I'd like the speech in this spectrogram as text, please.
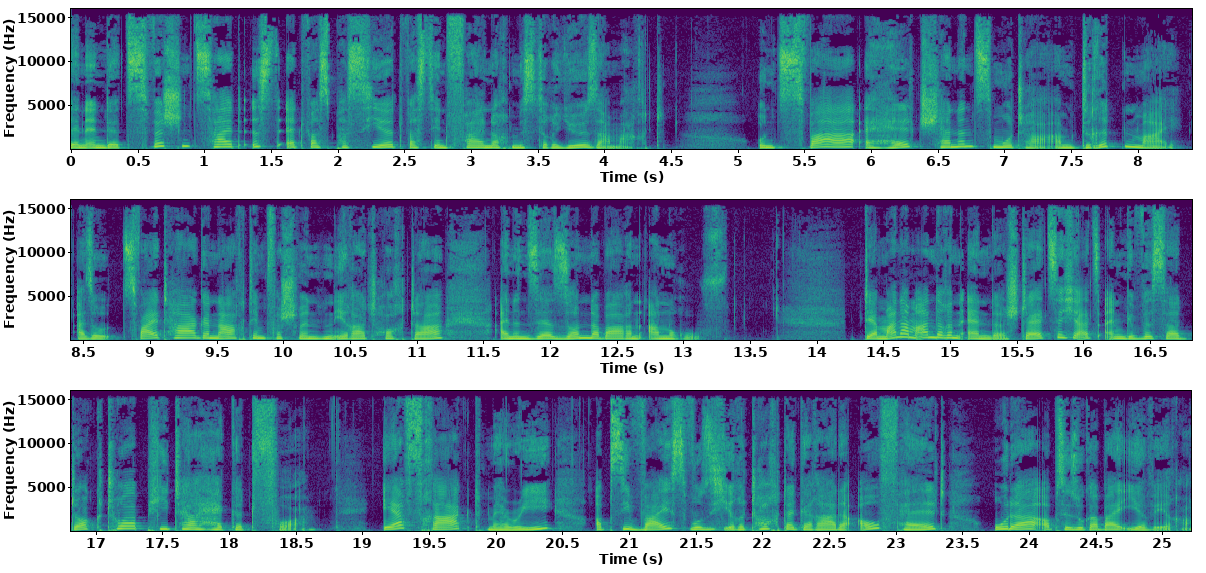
Denn in der Zwischenzeit ist etwas passiert, was den Fall noch mysteriöser macht. Und zwar erhält Shannons Mutter am 3. Mai, also zwei Tage nach dem Verschwinden ihrer Tochter, einen sehr sonderbaren Anruf. Der Mann am anderen Ende stellt sich als ein gewisser Dr. Peter Hackett vor. Er fragt Mary, ob sie weiß, wo sich ihre Tochter gerade aufhält oder ob sie sogar bei ihr wäre.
